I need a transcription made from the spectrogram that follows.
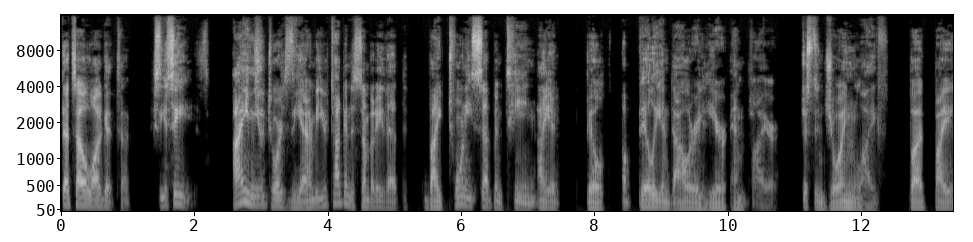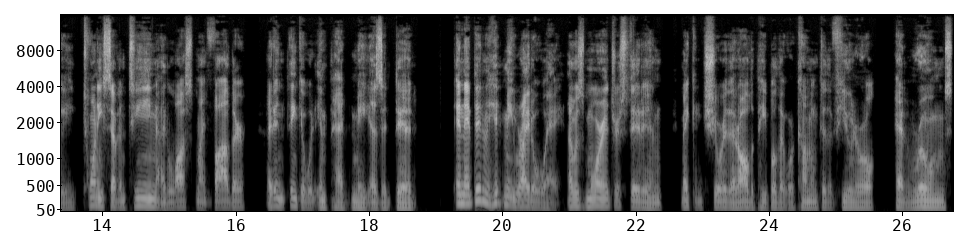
That's how long it took. So you see, I knew towards the end. I mean, you're talking to somebody that by 2017, I had built a billion dollar a year empire, just enjoying life. But by 2017, I lost my father. I didn't think it would impact me as it did. And it didn't hit me right away. I was more interested in making sure that all the people that were coming to the funeral had rooms,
